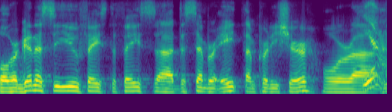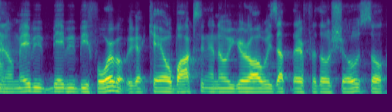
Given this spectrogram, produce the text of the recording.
Well, we're gonna see you face to face uh, December eighth. I'm pretty sure, or uh, Yeah. you know maybe maybe before. But we got KO Boxing. I know you're always up there for those shows, so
